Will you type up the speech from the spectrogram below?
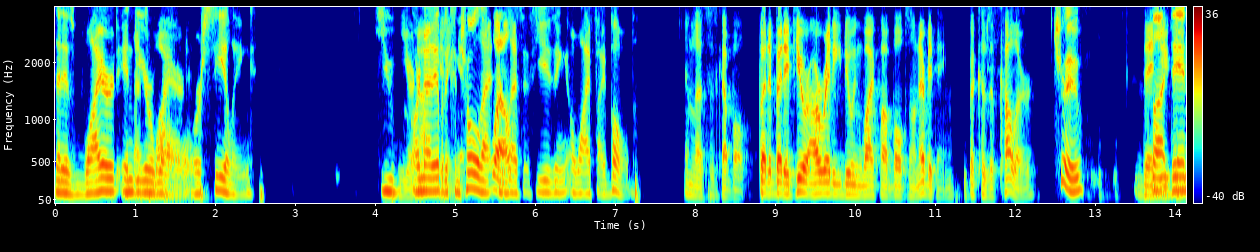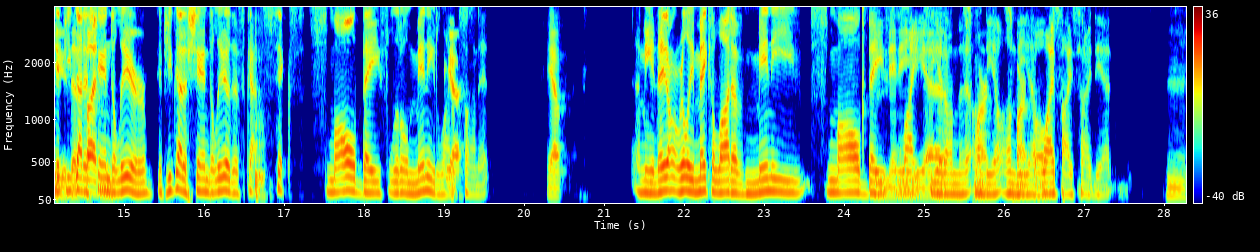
that is wired into That's your wired. wall or ceiling, you You're are not not able to getting it. control that Well- unless it's using a Wi-Fi bulb. Unless it's got bulb, but but if you're already doing Wi-Fi bulbs on everything because of color, True, then but then if you've the got a chandelier, if you've got a chandelier that's got six small base little mini lights on it, Yep. I mean they don't really make a lot of mini small base Mini, lights uh, yet on the on the on the uh. Wi-Fi side yet. Hmm.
